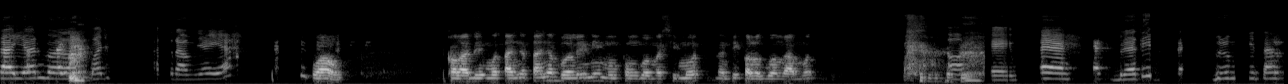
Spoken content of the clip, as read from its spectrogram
Brian boleh langsung aja Instagramnya ya. Wow. Kalau ada yang mau tanya-tanya, boleh nih, mumpung gue masih mood. Nanti kalau gue nggak mood, Oke. Eh, berarti belum kita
